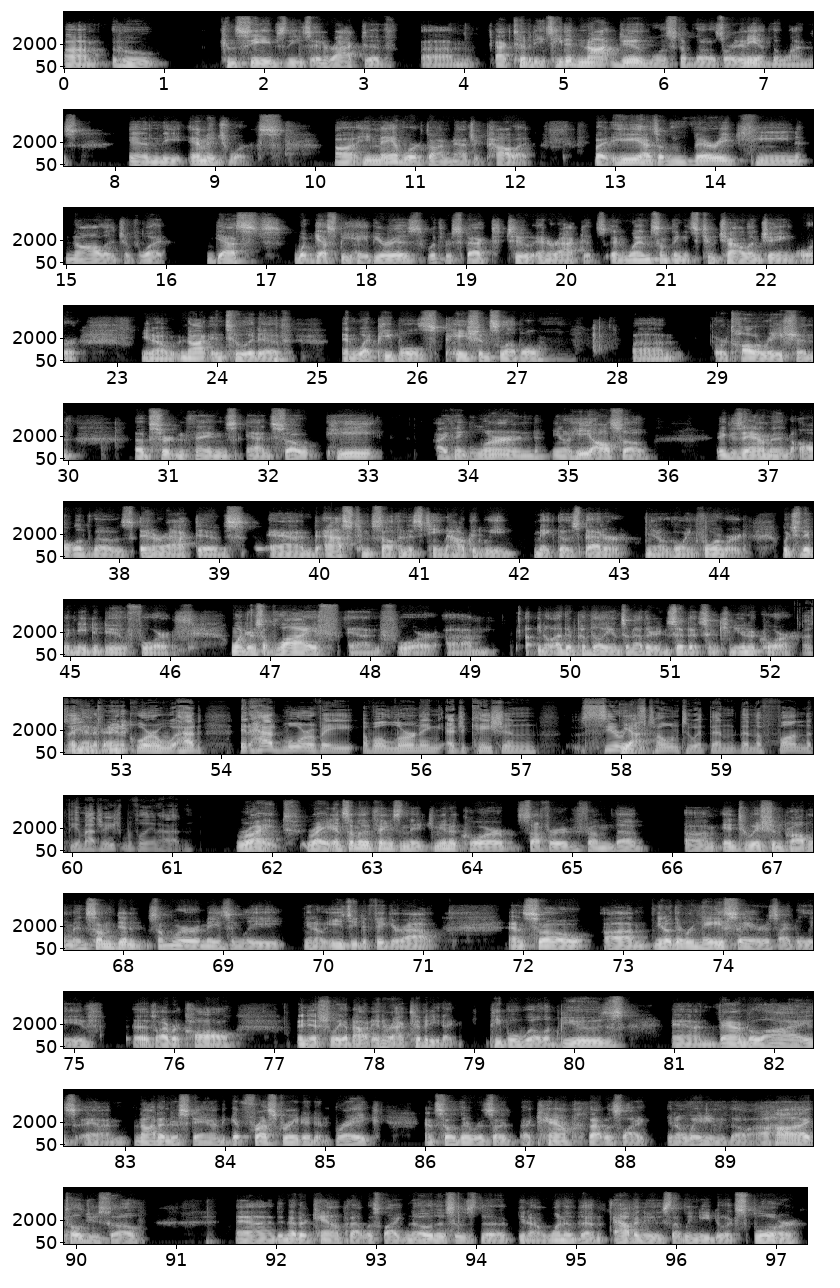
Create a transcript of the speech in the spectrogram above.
um, who conceives these interactive um, activities. He did not do most of those or any of the ones in the ImageWorks. Uh, he may have worked on Magic Palette, but he has a very keen knowledge of what guests what guest behavior is with respect to interactives and when something is too challenging or you know not intuitive and what people's patience level um, or toleration of certain things. And so he i think learned you know he also examined all of those interactives and asked himself and his team how could we make those better you know going forward which they would need to do for wonders of life and for um, you know other pavilions and other exhibits in communicore I was saying and the then Communicore had it had more of a of a learning education serious Yeah. tone to it than than the fun that the Imagination Pavilion had. Right, right. And some of the things in the Communicore suffered from the um, intuition problem, and some didn't. Some were amazingly, you know, easy to figure out. And so, um, you know, there were naysayers, I believe, as I recall, initially about interactivity that people will abuse and vandalize and not understand, get frustrated and break. And so there was a, a camp that was like, you know, waiting to go, aha, I told you so and another camp that was like no this is the you know one of the avenues that we need to explore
